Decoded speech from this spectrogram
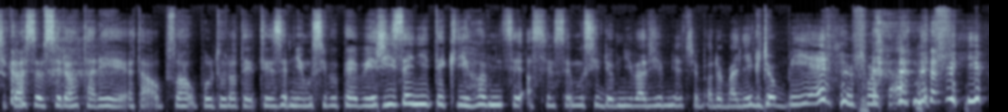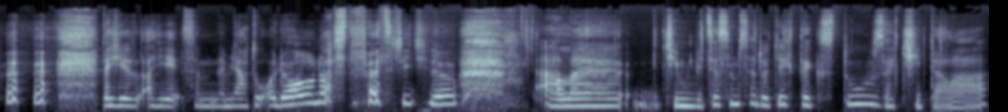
Říkala jsem si, no tady ta obsluha u pultu, no, ty, ty země musí být vyřízení, ty knihovníci asi se musí domnívat, že mě třeba doma někdo bije, nebo já nevím. Takže ani jsem neměla tu odolnost patřičnou. Ale čím více jsem se do těch textů začítala,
